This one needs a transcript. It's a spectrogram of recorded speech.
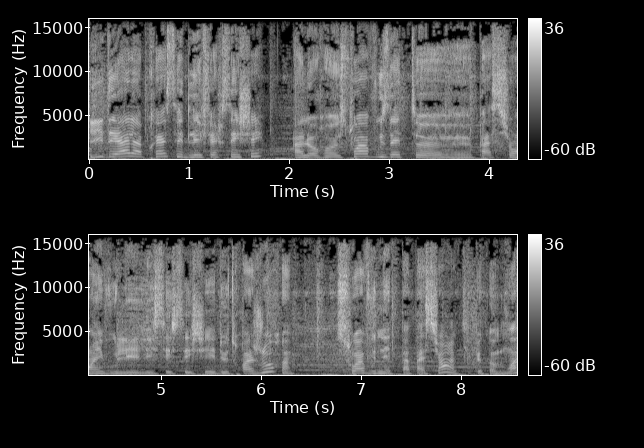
L'idéal après, c'est de les faire sécher. Alors, euh, soit vous êtes euh, patient et vous les laissez sécher deux trois jours, soit vous n'êtes pas patient, un petit peu comme moi,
